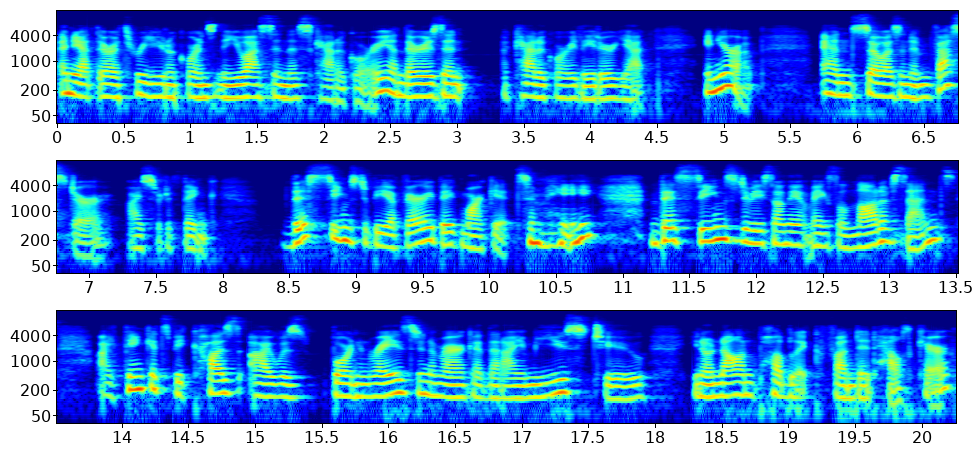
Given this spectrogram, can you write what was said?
And yet there are three unicorns in the US in this category, and there isn't a category leader yet in Europe. And so as an investor, I sort of think, this seems to be a very big market to me. This seems to be something that makes a lot of sense. I think it's because I was born and raised in America that I am used to, you know, non-public funded healthcare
